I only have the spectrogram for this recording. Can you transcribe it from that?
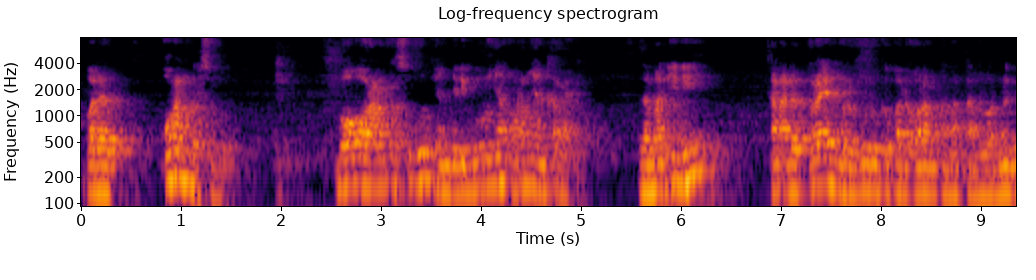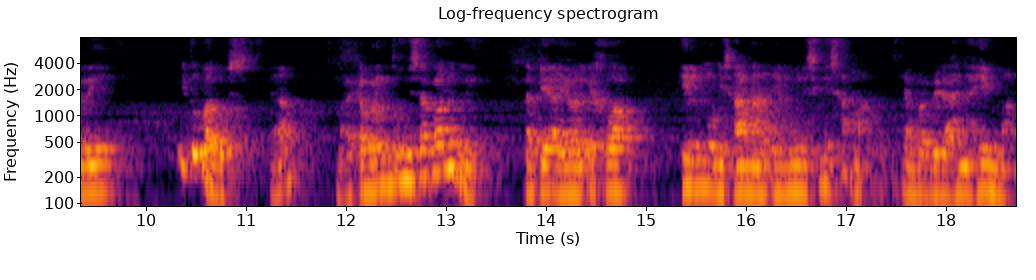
kepada orang tersebut. Bahwa orang tersebut yang jadi gurunya orang yang keren. Zaman ini kan ada tren berguru kepada orang tamatan luar negeri. Itu bagus ya. Mereka beruntung bisa ke luar negeri. Tapi ayo ikhwah ilmu di sana ilmu di sini sama. Yang berbeda hanya himmah,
